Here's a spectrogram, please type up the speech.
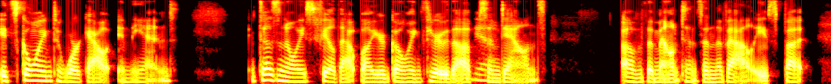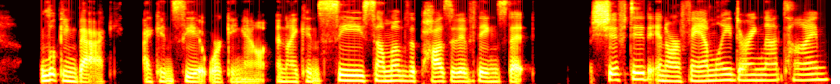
it's going to work out in the end. It doesn't always feel that while you're going through the ups yeah. and downs of the mountains and the valleys, but looking back, I can see it working out and I can see some of the positive things that shifted in our family during that time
